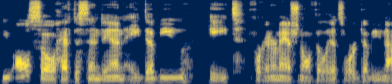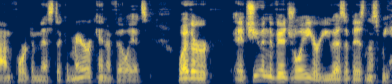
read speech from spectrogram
you also have to send in a W 8 for international affiliates or W 9 for domestic American affiliates. Whether it's you individually or you as a business, we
